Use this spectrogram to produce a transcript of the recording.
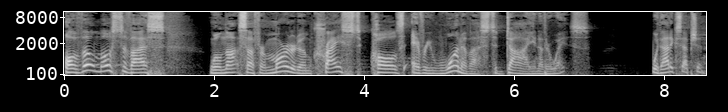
although most of us will not suffer martyrdom, Christ calls every one of us to die in other ways without exception.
